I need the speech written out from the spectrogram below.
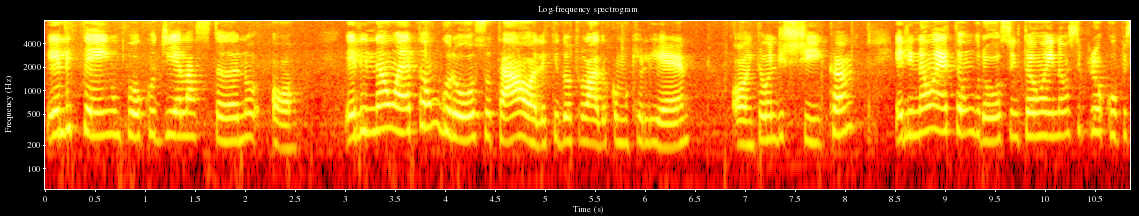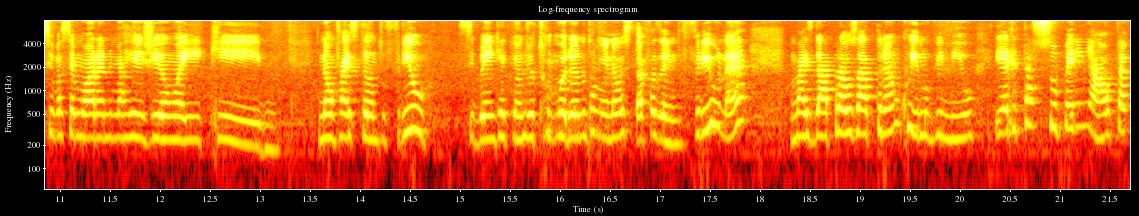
Ele tem um pouco de elastano, ó. Ele não é tão grosso, tá? Olha aqui do outro lado como que ele é. Ó, então ele estica. Ele não é tão grosso, então aí não se preocupe se você mora numa região aí que não faz tanto frio. Se bem que aqui onde eu tô morando também não está fazendo frio, né? Mas dá pra usar tranquilo o vinil. E ele tá super em alta.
